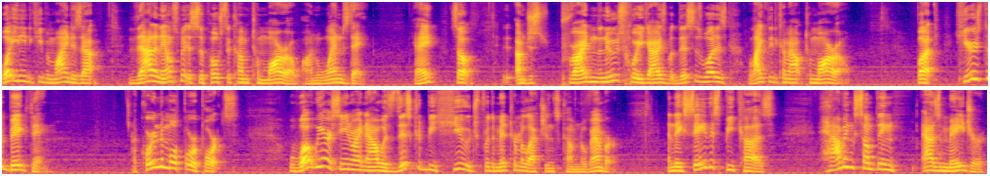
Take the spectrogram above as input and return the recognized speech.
what you need to keep in mind is that that announcement is supposed to come tomorrow on Wednesday. Okay? So I'm just providing the news for you guys, but this is what is likely to come out tomorrow. But here's the big thing. According to multiple reports, what we are seeing right now is this could be huge for the midterm elections come November. And they say this because having something as major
